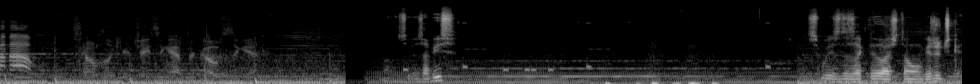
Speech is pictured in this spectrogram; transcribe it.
come out. Sounds like you're chasing after ghosts again. Mam sobie zapis. Spróbuję zdezaktywować tą wieżyczkę.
